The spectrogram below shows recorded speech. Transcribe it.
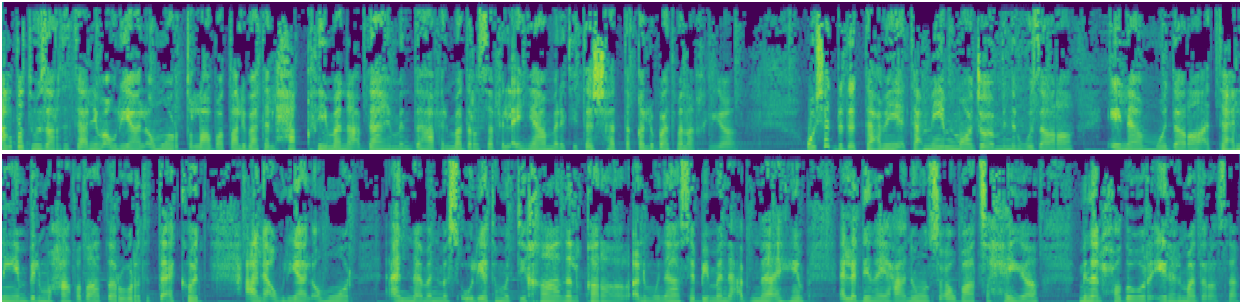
أعطت وزارة التعليم أولياء الأمور الطلاب والطالبات الحق في منع أبنائهم من الذهاب المدرسة في الأيام التي تشهد تقلبات مناخية. وشدد التعميم موجة من الوزارة إلى مدراء التعليم بالمحافظات ضرورة التأكد على أولياء الأمور أن من مسؤوليتهم اتخاذ القرار المناسب بمنع أبنائهم الذين يعانون صعوبات صحية من الحضور إلى المدرسة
